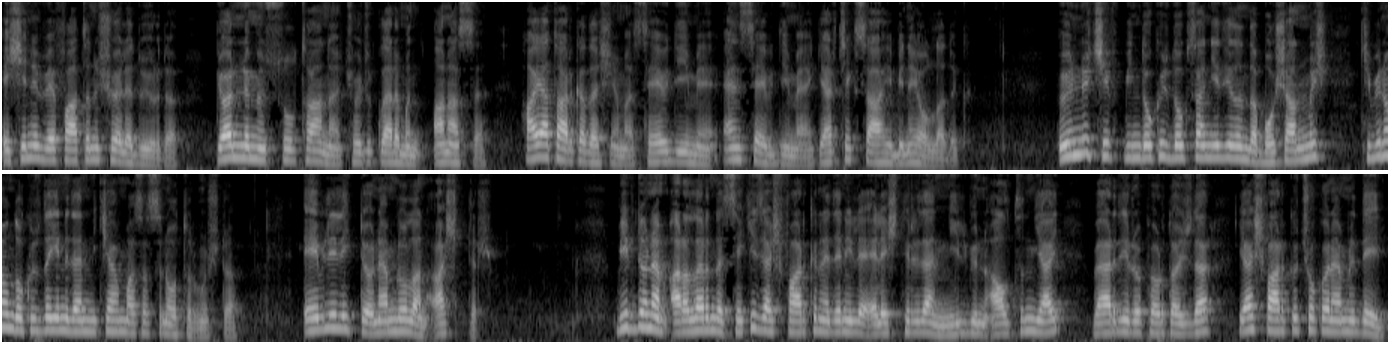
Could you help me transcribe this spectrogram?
eşinin vefatını şöyle duyurdu. Gönlümün sultanı, çocuklarımın anası, hayat arkadaşımı, sevdiğimi, en sevdiğime, gerçek sahibine yolladık. Ünlü çift 1997 yılında boşanmış, 2019'da yeniden nikah masasına oturmuştu. Evlilikte önemli olan aşktır. Bir dönem aralarında 8 yaş farkı nedeniyle eleştirilen Nilgün Altınyay verdiği röportajda yaş farkı çok önemli değil.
